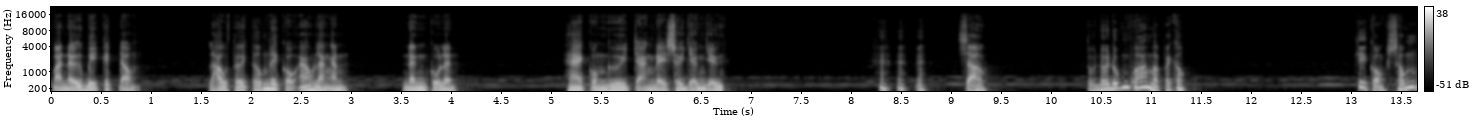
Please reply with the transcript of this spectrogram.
Bà nữ bị kích động. Lao tới tóm lấy cổ áo Lan Anh Nâng cô lên. Hai con ngươi tràn đầy sự giận dữ. Sao? Tôi nói đúng quá mà phải không? Khi còn sống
